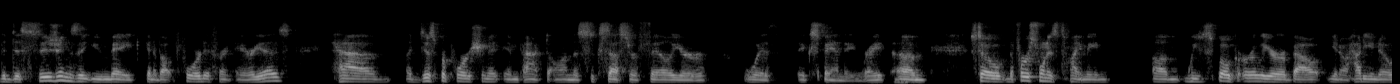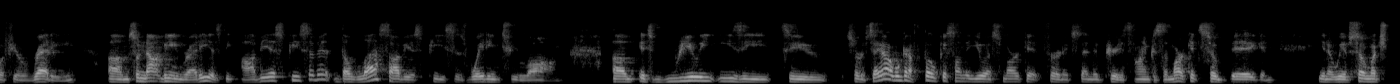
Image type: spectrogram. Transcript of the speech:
the decisions that you make in about four different areas have a disproportionate impact on the success or failure with expanding. Right. Mm-hmm. Um, so the first one is timing. Um, we spoke earlier about, you know, how do you know if you're ready? Um, so not being ready is the obvious piece of it. The less obvious piece is waiting too long. Um, it's really easy to sort of say, oh, we're going to focus on the U.S. market for an extended period of time because the market's so big and you know we have so much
